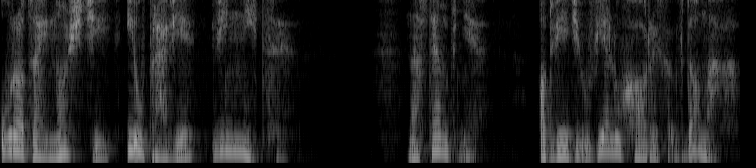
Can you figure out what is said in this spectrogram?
urodzajności i uprawie winnicy. Następnie odwiedził wielu chorych w domach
